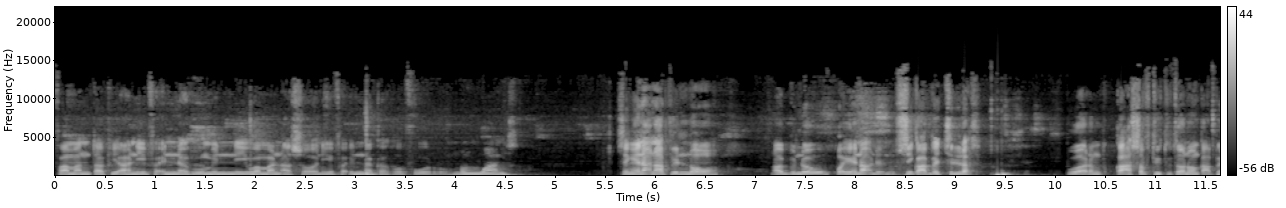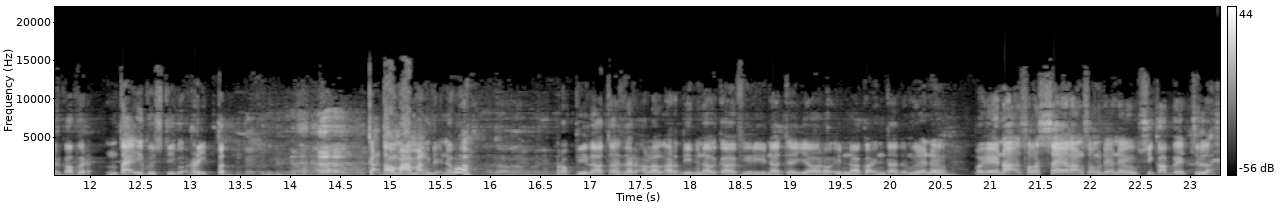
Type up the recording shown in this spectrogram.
Faman tabi'ani fa innahu minni wa man asani fa innaka ghafur. Nuwang. Sing enak Nabi Nuh, Nabi Nuh penak deh, sikapnya jelas. Buareng kasaf didudono kafir-kafir, entek Gusti kok ribet. Gak tau mamang deh, napa? Rabbi la alal ardi minal kafirin dayyara innaka intadun. Ini penak selesai langsung deh, sikapnya jelas.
